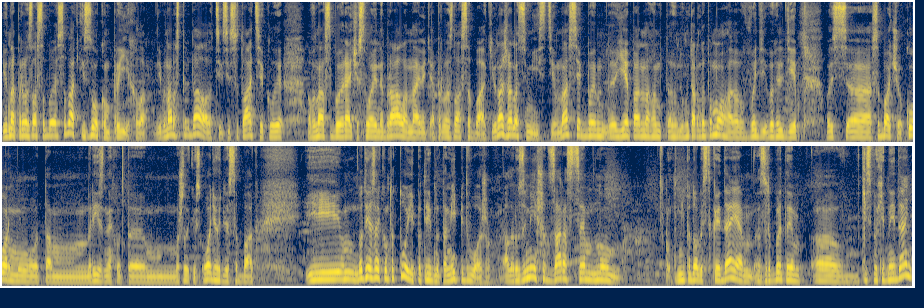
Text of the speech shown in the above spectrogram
і вона привезла з собою собак і з внуком приїхала. І вона розповідала ці всі ситуації, коли вона з собою речі свої не брала навіть, а привезла собак. І вона живе на місці. У нас якби є певна гуманітарна допомога в вигляді ось е, собачого корму, там різних от е, можливо одягу для собак. І от я за контактую і потрібно там і підвожу. Але розумію, що зараз це ну. Мені подобається така ідея зробити е, якийсь вихідний день,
